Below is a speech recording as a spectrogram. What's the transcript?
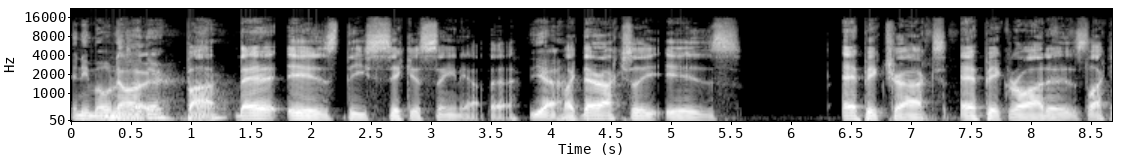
Any motos out No, there? but No. there is the sickest scene out there. Yeah. Like there actually is epic tracks, epic riders, like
